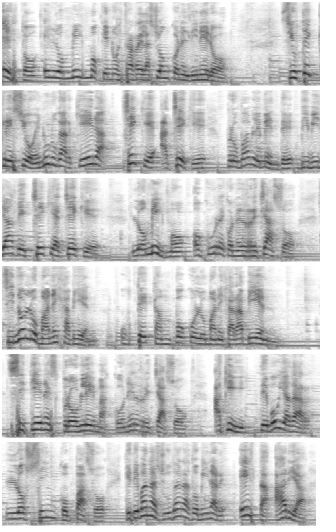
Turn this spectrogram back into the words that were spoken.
Esto es lo mismo que nuestra relación con el dinero. Si usted creció en un hogar que era cheque a cheque, probablemente vivirá de cheque a cheque. Lo mismo ocurre con el rechazo. Si no lo maneja bien, usted tampoco lo manejará bien. Si tienes problemas con el rechazo, aquí te voy a dar los cinco pasos que te van a ayudar a dominar esta área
